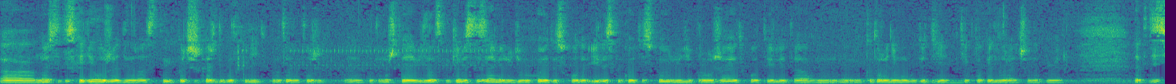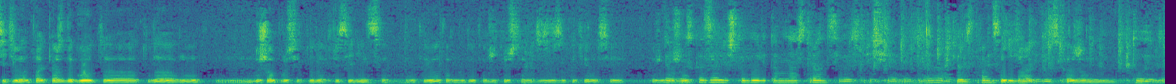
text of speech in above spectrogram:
А, но если ты сходил уже один раз, ты хочешь каждый год ходить. Вот это тоже. Э, потому что я видел, с какими слезами люди выходят из хода. Или с какой тоской люди провожают ход, или там, которые не могут идти, те, кто ходил раньше, например. Это действительно так. Каждый год а, туда, ну, душа просит туда присоединиться. Вот и в этом году также точно захотелось. Я тоже да, пошел. вы сказали, что были там иностранцы, вы встречали, да? Иностранцы, Какие так, люди? скажем, Кто это?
